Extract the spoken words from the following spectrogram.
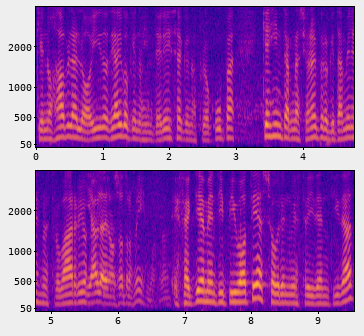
que nos habla al oído de algo que nos interesa, que nos preocupa, que es internacional, pero que también es nuestro barrio. Y habla de nosotros mismos. ¿no? Efectivamente, y pivotea sobre nuestra identidad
